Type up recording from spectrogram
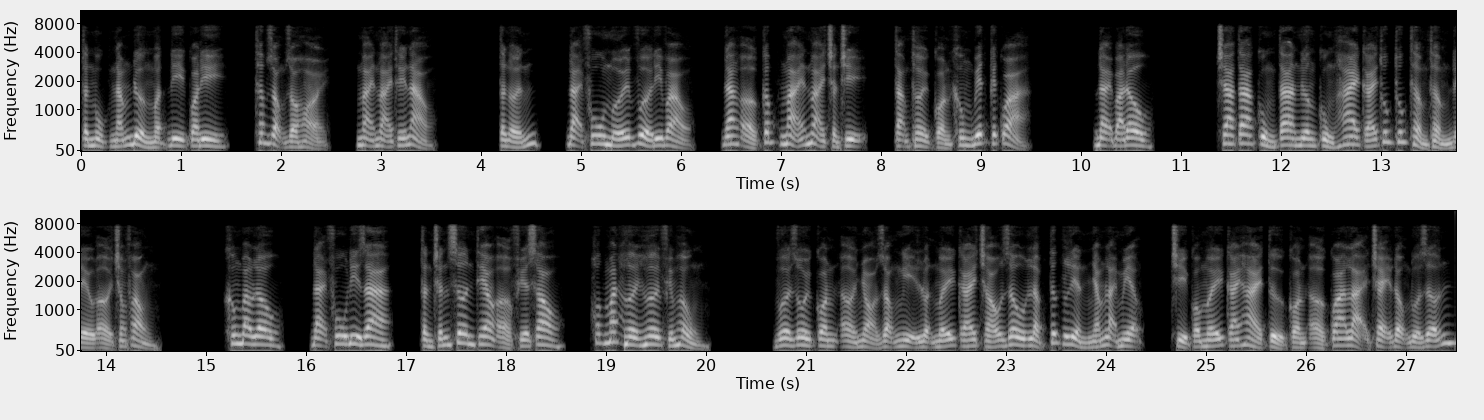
tần mục nắm đường mật đi qua đi, thấp giọng dò hỏi, mãi mãi thế nào? Tần ấn, đại phu mới vừa đi vào, đang ở cấp mãi mãi trần trị, tạm thời còn không biết kết quả. Đại bà đâu? Cha ta cùng ta nương cùng hai cái thúc thúc thẩm thẩm đều ở trong phòng. Không bao lâu, đại phu đi ra, tần chấn sơn theo ở phía sau, hốc mắt hơi hơi phím hồng. Vừa rồi còn ở nhỏ giọng nghị luận mấy cái cháu dâu lập tức liền nhắm lại miệng, chỉ có mấy cái hài tử còn ở qua lại chạy động đùa giỡn,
